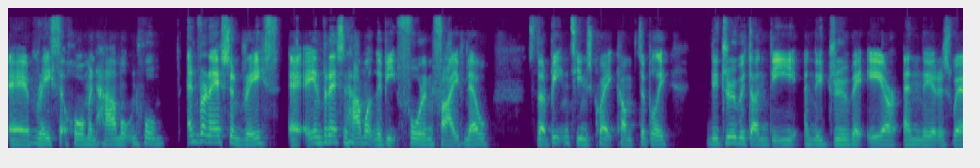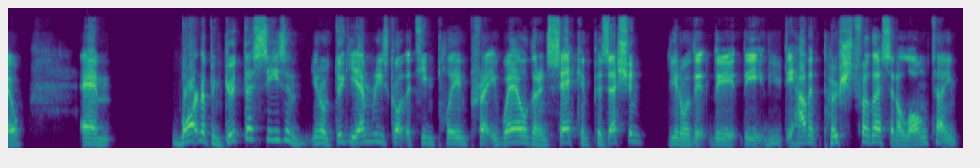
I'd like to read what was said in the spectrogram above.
uh, Raith at home, and Hamilton home. Inverness and Raith, uh, Inverness and Hamilton, they beat four and five nil. So they're beating teams quite comfortably. They drew with Dundee and they drew with Ayr in there as well. Um, Morton have been good this season. You know, Dougie Imrie's got the team playing pretty well. They're in second position. You know, they they they, they haven't pushed for this in a long time.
